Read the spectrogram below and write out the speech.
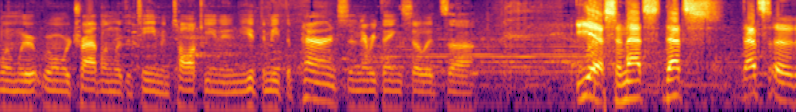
when we're when we're traveling with the team and talking, and you get to meet the parents and everything. So it's uh, Yes, and that's that's that's a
